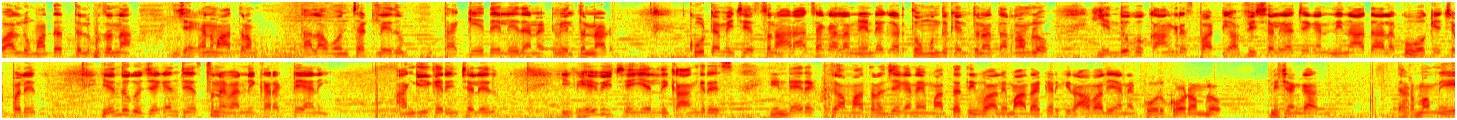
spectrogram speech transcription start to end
వాళ్ళు మద్దతు తెలుపుతున్న. జగన్ మాత్రం తల వంచట్లేదు తగ్గేదే లేదన్నట్టు వెళ్తున్నాడు. కూటమి చేస్తున్న అరాచకాలను ఎండగడుతూ ముందుకెళ్తున్న తరుణంలో ఎందుకు కాంగ్రెస్ పార్టీ అఫీషియల్గా జగన్ నినాదాలకు ఓకే చెప్పలేదు? ఎందుకు జగన్ చేస్తున్నవన్నీ కరెక్టే అని అంగీకరించలేదు? ఇవేవి చేయని కాంగ్రెస్ ఇండైరెక్ట్గా మాత్రం జగనే మద్దతు ఇవ్వాలి మా దగ్గరికి రావాలి అని కోరుకోవడంలో నిజంగా ధర్మం ఏ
